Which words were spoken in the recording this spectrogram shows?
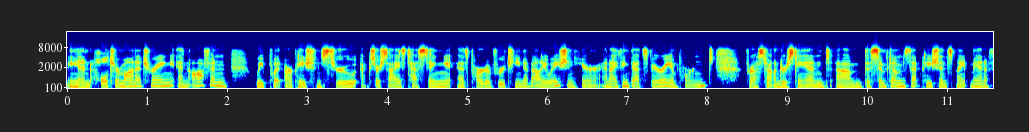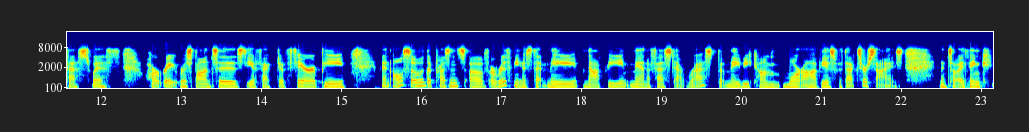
and Holter monitoring. And often we put our patients through exercise testing as part of routine evaluation here. And I think that's very important for us to understand um, the symptoms that patients might manifest with, heart rate responses, the effect of therapy, and also the presence of arrhythmias that may not be manifest at rest, but may become more obvious with exercise. And so I think,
